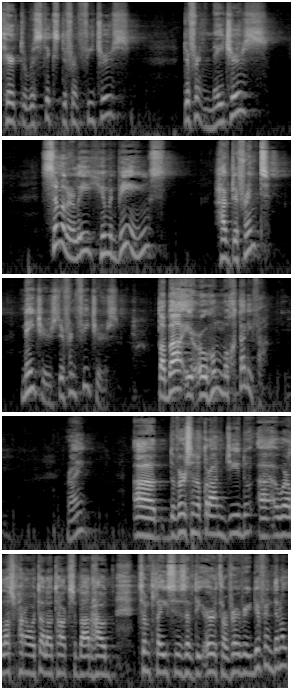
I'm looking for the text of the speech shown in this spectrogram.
characteristics, different features, different natures. Similarly, human beings have different natures, different features. طبائعهم مختلفة. Right? Uh, the verse in the Quran uh, where Allah subhanahu wa ta'ala talks about how some places of the earth are very, very different, then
